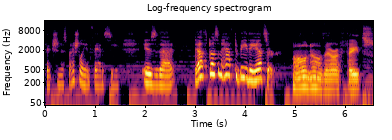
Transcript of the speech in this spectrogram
fiction, especially in fantasy, is that death doesn't have to be the answer. Oh no, there are fates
